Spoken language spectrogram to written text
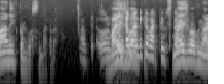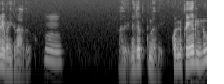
నానికి పనికి వస్తుంది అక్కడ. మహేష్ మహేష్ బాబుకి నాని పనికిరాదు ఉమ్, అది నేను చెప్తున్నది అది. కొన్ని పేర్లు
